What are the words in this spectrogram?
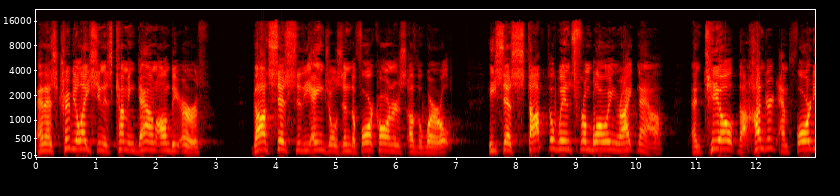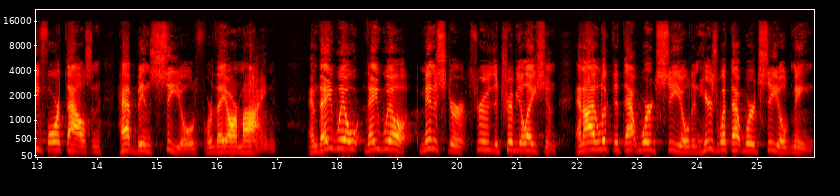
And as tribulation is coming down on the earth, God says to the angels in the four corners of the world, He says, Stop the winds from blowing right now until the 144,000 have been sealed, for they are mine. And they will, they will minister through the tribulation and I looked at that word sealed, and here's what that word sealed means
